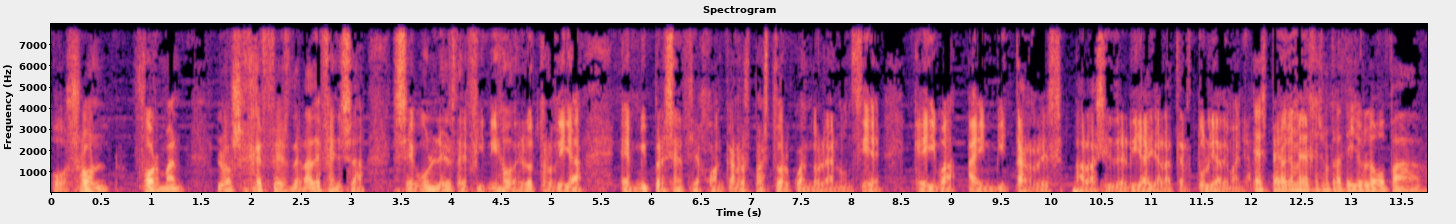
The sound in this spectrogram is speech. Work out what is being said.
o son forman los jefes de la defensa, según les definió el otro día en mi presencia Juan Carlos Pastor cuando le anuncié que iba a invitarles a la sidrería y a la tertulia de mañana. Espero que me dejes un ratillo luego para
